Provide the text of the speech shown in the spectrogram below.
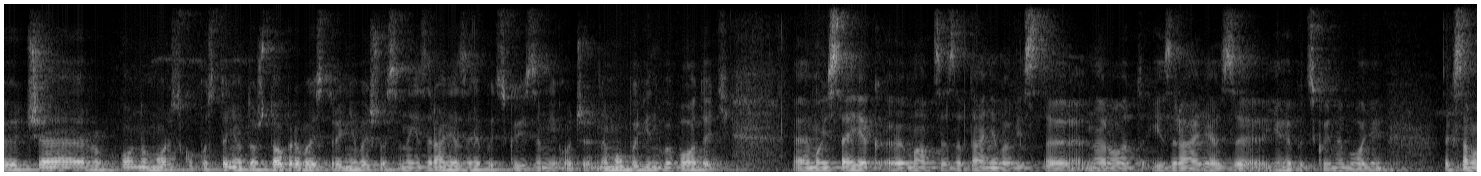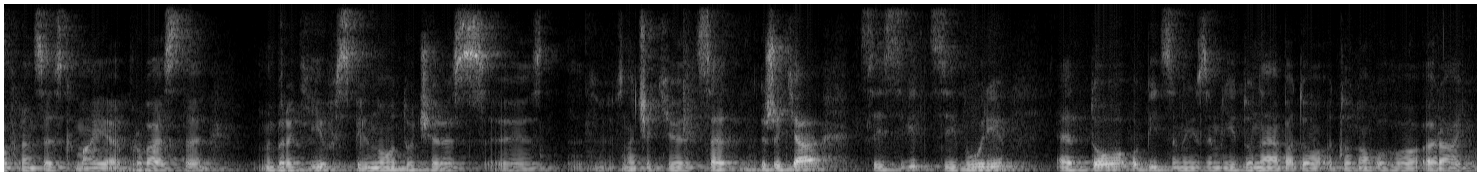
е, Червономорську пустиню. Тож добре вистроєні вийшли сини Ізраїля з єгипетської землі. Отже, немов би він виводить е, Мойсей, як е, мав це завдання вивести народ Ізраїля з єгипетської неволі. Так само Франциск має провести братів, спільноту через е, значить, це життя, цей світ, ці бурі е, до обіцяної землі, до неба, до, до нового раю.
